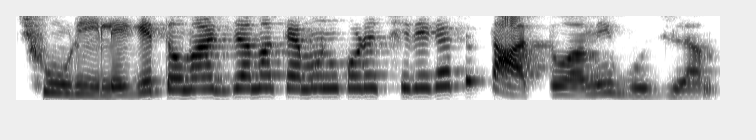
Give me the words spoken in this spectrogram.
ছুরি লেগে তোমার জামা কেমন করে ছিঁড়ে গেছে তা তো আমি বুঝলাম।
